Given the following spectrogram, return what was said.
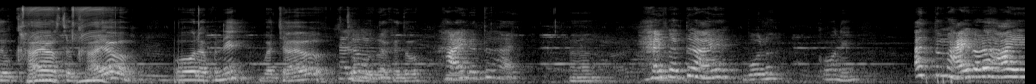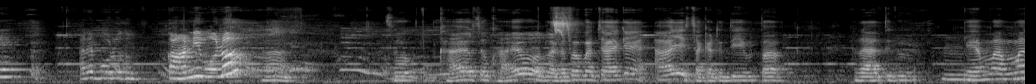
सुखायो खाओ और अपने बचाओ। हेलो तो रख दो। हाय कर तू हाय हाँ। हाय कर तू हाय बोलो। कौन है? अरे तुम हाय करो हाय अरे बोलो तुम। कहानी बोलो। हाँ। सो खाओ सो खाओ और रख दो बचा के। आए सकट देवता। रात को। क्या मम्मा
